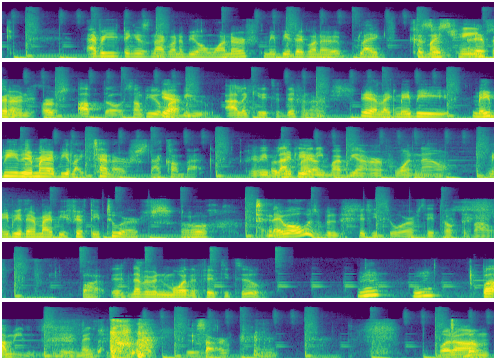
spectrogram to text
everything is not going to be on one Earth. Maybe they're going to like because might change certain Earths up though. Some people Yeah. might be allocated to different Earths. Yeah, like maybe maybe there might be like ten Earths that come back. Maybe Black maybe, uh, Lightning might be on Earth One now. Maybe there might be fifty-two Earths. Oh, they were always been 52 Earths they talked about. but There's never been more than 52. mm, mm, But but I mean, they mentioned sorry. But um,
